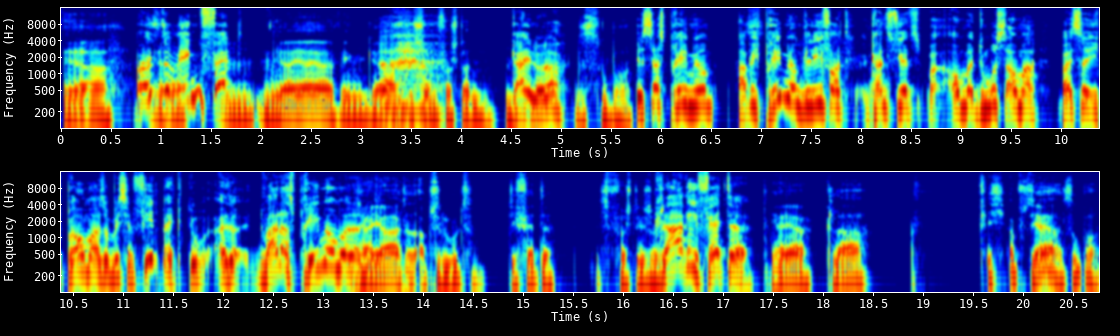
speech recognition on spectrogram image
Ja. Weißt ja. du, wegen Fett. Mm, Ja, ja, ja, wegen, ja, hab ich schon verstanden. Hm, Geil, oder? Das ist super. Ist das Premium? Habe ich Premium geliefert? Kannst du jetzt mal- auch mal, du musst auch mal, weißt du, ich brauche mal so ein bisschen Feedback. Du, also, war das Premium oder Ja, nicht? ja, das, absolut. Die Fette. Ich verstehe schon. Clarifette. Ja, ja, klar. Ich hab's, ja, ja, super.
